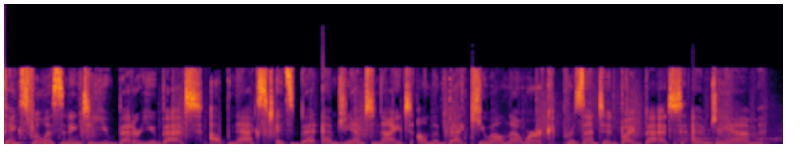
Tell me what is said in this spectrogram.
Thanks for listening to You Better You Bet. Up next, it's Bet MGM tonight on the BetQL network, presented by Bet MGM.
